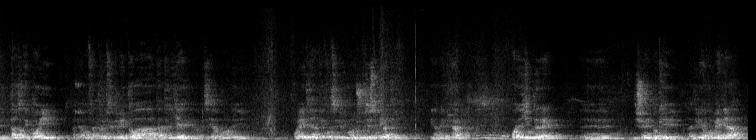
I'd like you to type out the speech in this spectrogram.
Dato che poi abbiamo fatto riferimento a Dante Alighieri, credo che sia uno dei poeti anche forse più conosciuti e studiati in America, voglio chiudere eh, dicendo che la Divina Commedia,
